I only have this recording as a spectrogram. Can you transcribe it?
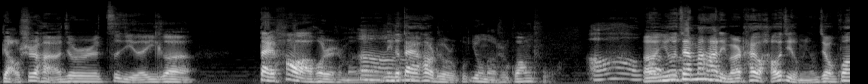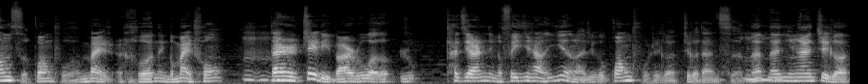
表示好像就是自己的一个代号啊或者什么的，嗯那个代号就是用的是光谱。哦，啊、因为在漫画里边，边它有好几个名字，叫光子、光谱和脉和那个脉冲，嗯嗯，但是这里边如果如它既然那个飞机上印了这个光谱这个这个单词，那嗯那应该这个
